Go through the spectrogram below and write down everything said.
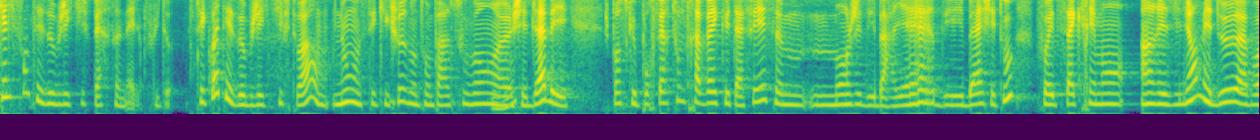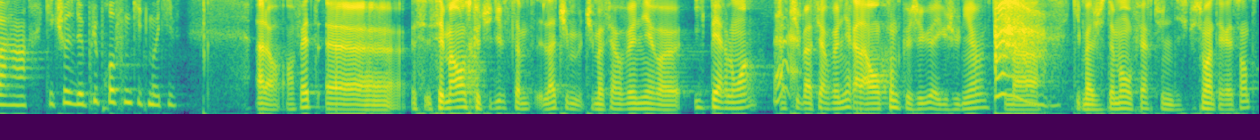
quels sont tes objectifs personnels plutôt? C'est quoi tes objectifs, toi? Nous, c'est quelque chose dont on parle souvent euh, mhm. chez Jab et je pense que pour faire tout le travail que tu as fait, se manger des barrières, des bâches et tout, faut être sacrément un résilient, mais deux, avoir un, quelque chose de plus profond qui te motive. Alors, en fait, euh, c'est marrant ce que tu dis. Ça là, tu, m'as fait revenir euh, hyper loin. Ah. Tu m'as fait revenir à la rencontre que j'ai eue avec Julien, qui m'a justement offert une discussion intéressante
